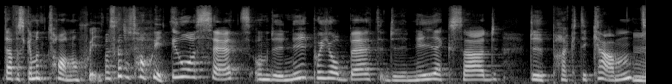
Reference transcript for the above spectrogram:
Därför ska man inte ta någon skit. Man ska inte ta skit. Oavsett om du är ny på jobbet, du är nyexad, du är praktikant.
